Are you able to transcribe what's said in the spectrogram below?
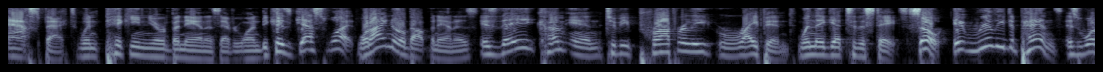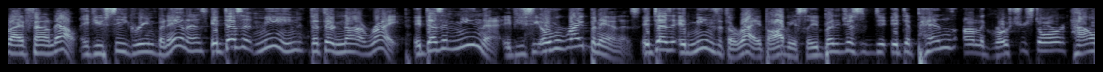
aspect when picking your bananas, everyone? Because guess what? What I know about bananas is they come in to be properly ripened when they get to the States. So it really depends, is what I've found out. If you see green bananas, it doesn't mean that they're not ripe. It doesn't mean that. If you see overripe bananas, it does it means that they're ripe, obviously, but it just it depends on the grocery store, how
